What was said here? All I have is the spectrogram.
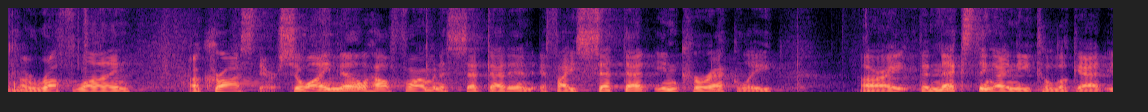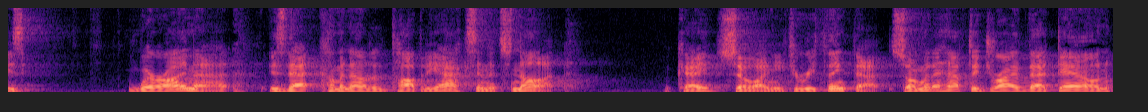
a rough line across there. So I know how far I'm gonna set that in. If I set that incorrectly, all right, the next thing I need to look at is where I'm at, is that coming out of the top of the axe and it's not. Okay, so I need to rethink that. So I'm gonna have to drive that down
